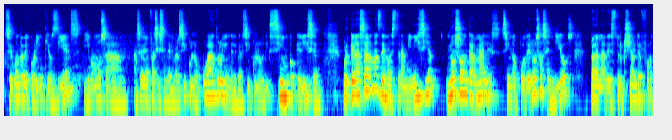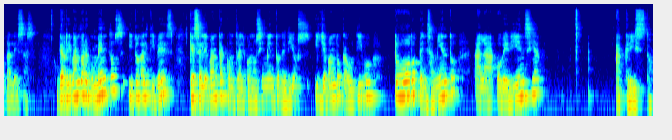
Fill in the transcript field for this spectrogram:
segunda de Corintios 10, y vamos a hacer énfasis en el versículo 4 y en el versículo 5 que dice, porque las armas de nuestra milicia no son carnales, sino poderosas en Dios para la destrucción de fortalezas, derribando argumentos y toda altivez que se levanta contra el conocimiento de Dios y llevando cautivo todo pensamiento a la obediencia a Cristo.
